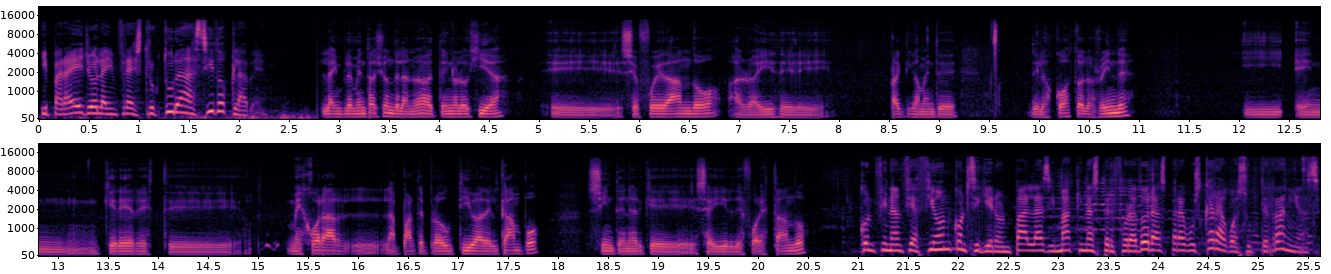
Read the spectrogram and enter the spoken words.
y para ello la infraestructura ha sido clave. La implementación de la nueva tecnología eh, se fue dando a raíz de prácticamente de los costos de los rindes y en querer este, mejorar la parte productiva del campo sin tener que seguir deforestando. Con financiación consiguieron palas y máquinas perforadoras para buscar aguas subterráneas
